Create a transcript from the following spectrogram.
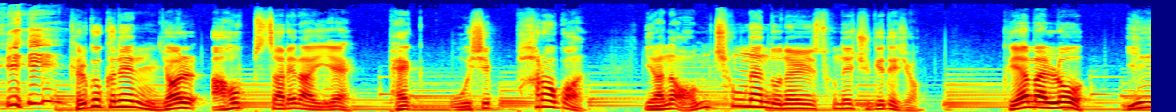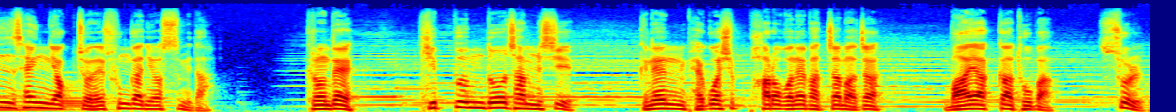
결국 그는 19살의 나이에 158억 원 이라는 엄청난 돈을 손에 쥐게 되죠. 그야말로 인생 역전의 순간이었습니다. 그런데 기쁨도 잠시 그는 158억 원을 받자마자 마약과 도박, 술,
